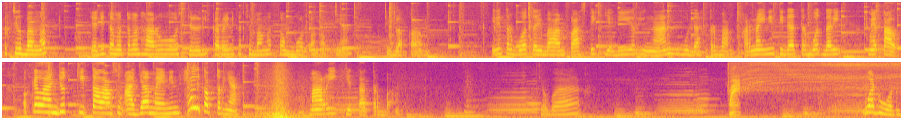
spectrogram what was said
Kecil banget. Jadi teman-teman harus jeli karena ini kecil banget tombol on off-nya di belakang ini terbuat dari bahan plastik jadi ringan, mudah terbang karena ini tidak terbuat dari metal. Oke, lanjut kita langsung aja mainin helikopternya. Mari kita terbang. Coba. Waduh, waduh.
